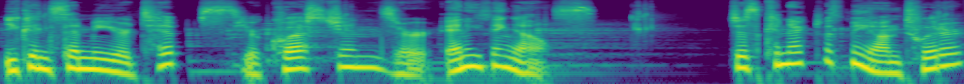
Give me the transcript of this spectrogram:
You can send me your tips, your questions, or anything else. Just connect with me on Twitter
